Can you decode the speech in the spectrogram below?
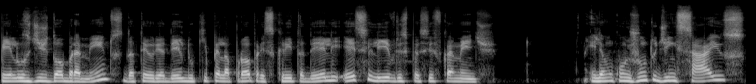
pelos desdobramentos da teoria dele do que pela própria escrita dele. Esse livro especificamente, ele é um conjunto de ensaios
